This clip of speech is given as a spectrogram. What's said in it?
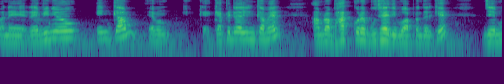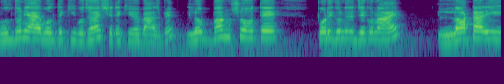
মানে রেভিনিউ ইনকাম এবং ক্যাপিটাল ইনকামের আমরা ভাগ করে বুঝাই দিব আপনাদেরকে যে মূলধনী আয় বলতে কি বোঝায়, সেটা কীভাবে আসবে। লভ্যাংশ হতে পরিগণিত যে কোনো আয়, লটারি,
